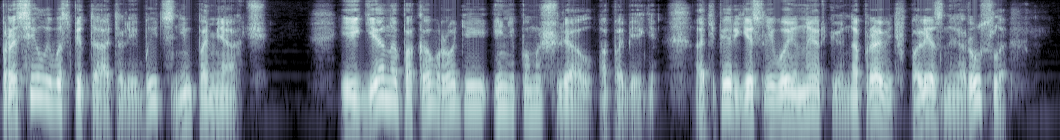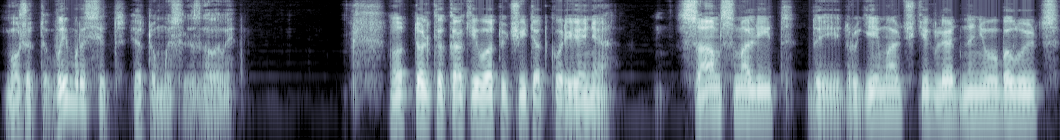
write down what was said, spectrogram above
просил и воспитателей быть с ним помягче и Гена пока вроде и не помышлял о побеге. А теперь, если его энергию направить в полезное русло, может, выбросит эту мысль с головы. Вот только как его отучить от курения? Сам смолит, да и другие мальчики, глядя на него, балуются.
